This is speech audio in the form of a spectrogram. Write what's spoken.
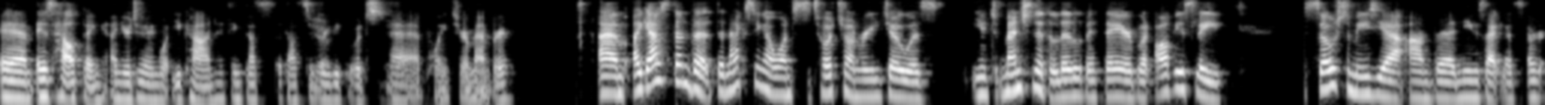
um, is helping and you're doing what you can. I think that's that's a yeah. really good uh, point to remember. Um, I guess then the, the next thing I wanted to touch on really, Joe, was you mentioned it a little bit there, but obviously social media and the news outlets are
